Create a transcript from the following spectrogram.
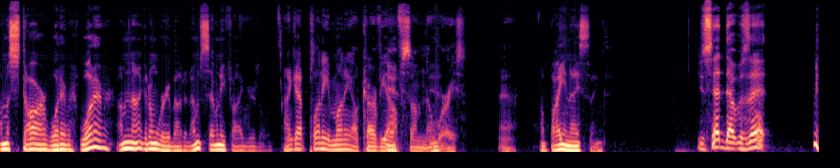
I'm a star, whatever, whatever. I'm not going to worry about it. I'm 75 years old. I got plenty of money. I'll carve you Yeah. off some. No Yeah. worries. Yeah. I'll buy you nice things. You said that was it.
